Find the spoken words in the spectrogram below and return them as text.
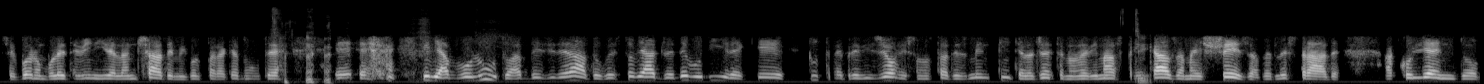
se voi non volete venire lanciatemi col paracadute. e, e, quindi ha voluto, ha desiderato questo viaggio e devo dire che tutte le previsioni sono state smentite, la gente non è rimasta sì. in casa ma è scesa per le strade accogliendo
